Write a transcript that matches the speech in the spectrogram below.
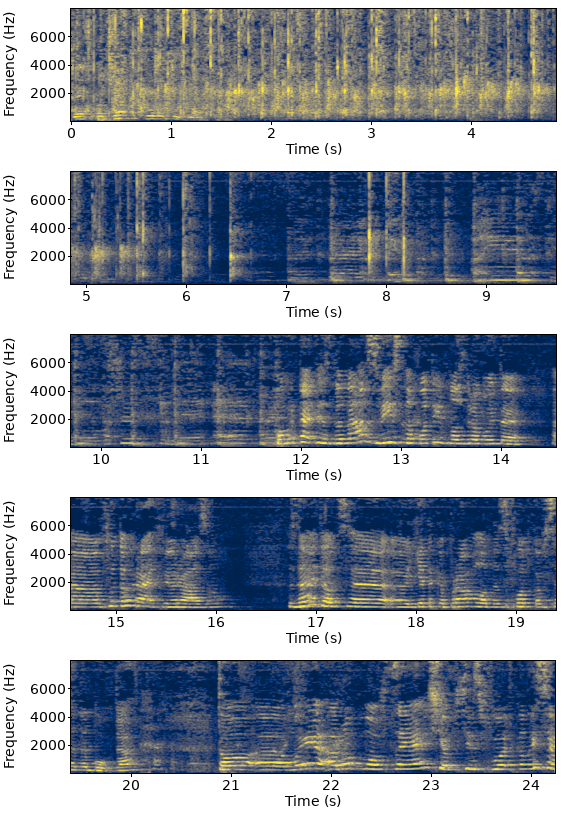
Це початок монетизації. Повертайтесь до нас, звісно, потрібно зробити е, фотографію разом. Знаєте, оце е, є таке правило, не сфоткався, не був, да? То е, ми робимо все, щоб всі сфоткалися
